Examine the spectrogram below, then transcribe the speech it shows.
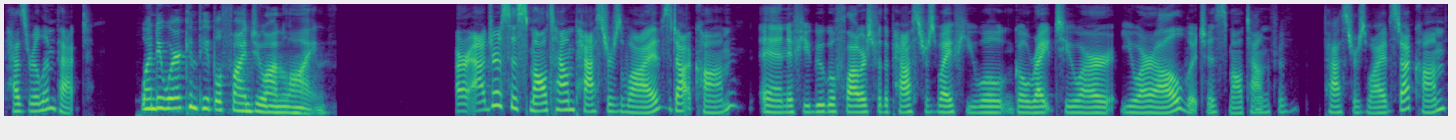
has real impact Wendy, where can people find you online? Our address is smalltownpastorswives.com. And if you Google Flowers for the Pastor's Wife, you will go right to our URL, which is smalltownpastorswives.com.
